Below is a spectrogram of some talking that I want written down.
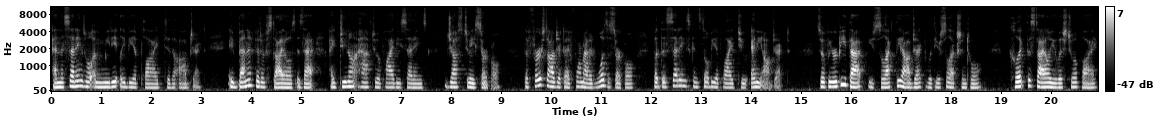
and the settings will immediately be applied to the object. A benefit of styles is that I do not have to apply these settings just to a circle. The first object I formatted was a circle, but the settings can still be applied to any object. So if we repeat that, you select the object with your selection tool, click the style you wish to apply,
